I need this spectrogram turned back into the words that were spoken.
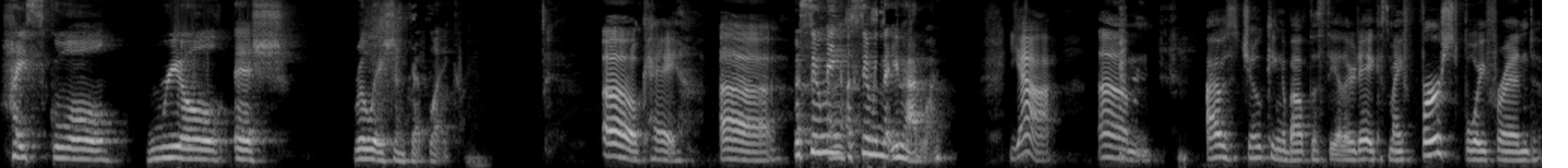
high school real-ish relationship like? Oh, okay uh assuming assuming that you had one. Yeah um I was joking about this the other day because my first boyfriend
